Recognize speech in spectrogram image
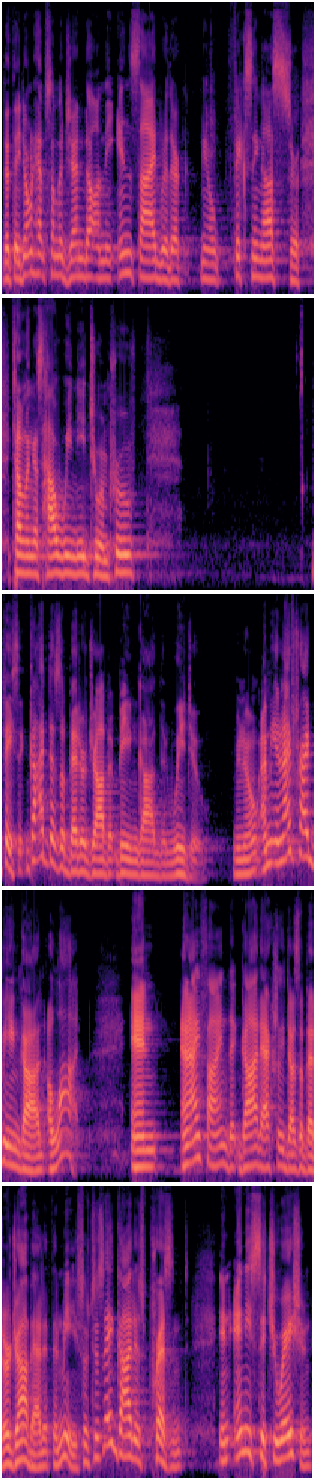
That they don't have some agenda on the inside where they're you know, fixing us or telling us how we need to improve. Face it, God does a better job at being God than we do. You know, I mean, and I've tried being God a lot. And, and I find that God actually does a better job at it than me. So to say God is present in any situation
